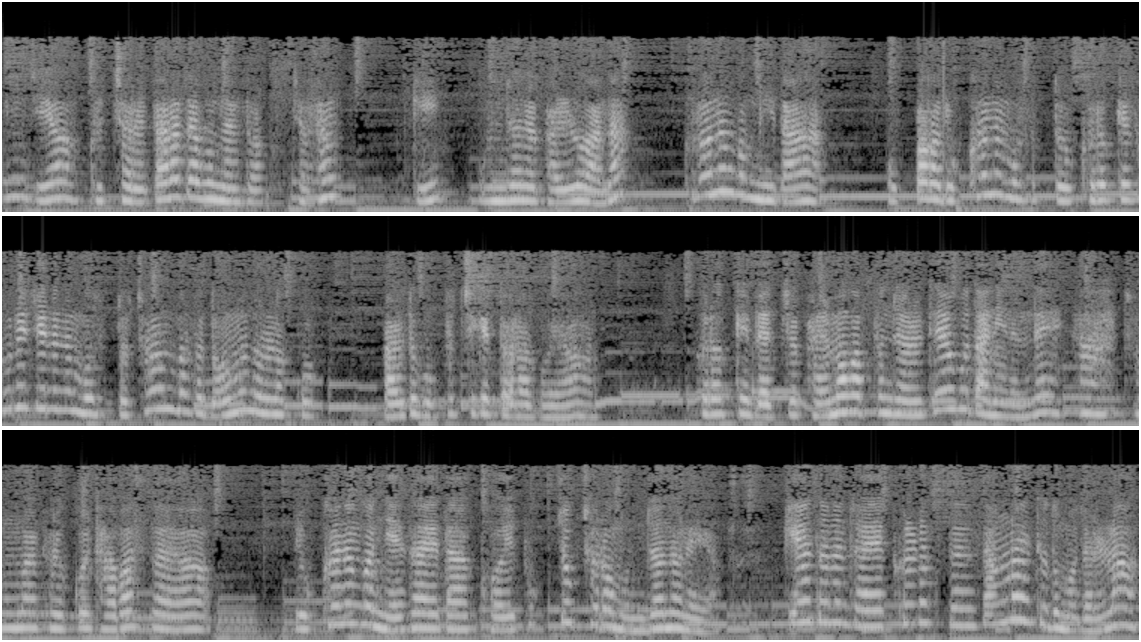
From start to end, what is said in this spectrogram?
심지어 그 차를 따라잡으면서 저 상기 운전을 발로 하나? 그러는 겁니다. 오빠가 욕하는 모습도 그렇게 소리 지르는 모습도 처음 봐서 너무 놀랐고 말도 못 붙이겠더라고요. 그렇게 몇 주 발목 아픈 저를 태우고 다니는데 아 정말 별꼴 다 봤어요. 욕하는 건 예사에다 거의 폭죽처럼 운전을 해요. 끼어드는 자의 클락슨 쌍라이트도 모자라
